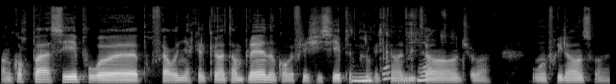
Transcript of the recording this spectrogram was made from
encore pas assez pour, euh, pour faire venir quelqu'un à temps plein. Donc, on réfléchissait peut-être prendre quelqu'un à mi-temps, tu vois, ou un freelance, ouais.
